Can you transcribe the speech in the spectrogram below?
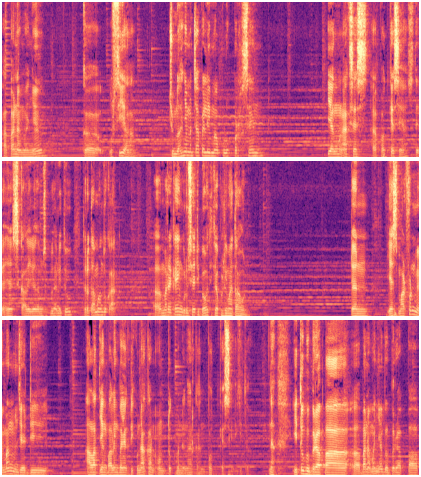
apa namanya ke usia jumlahnya mencapai 50% yang mengakses uh, podcast ya setidaknya sekali dalam sebulan itu terutama untuk uh, mereka yang berusia di bawah 35 tahun dan ya smartphone memang menjadi alat yang paling banyak digunakan untuk mendengarkan podcast kayak gitu. Nah, itu beberapa apa namanya beberapa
